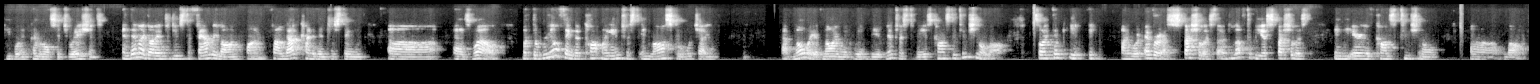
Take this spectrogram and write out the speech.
people in criminal situations. And then I got introduced to family law and found, that kind of interesting uh, as well. But the real thing that caught my interest in law school, which I have no way of knowing what would be of interest to me, is constitutional law. So I think if, it I were ever a specialist, I'd love to be a specialist in the area of constitutional uh, law.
